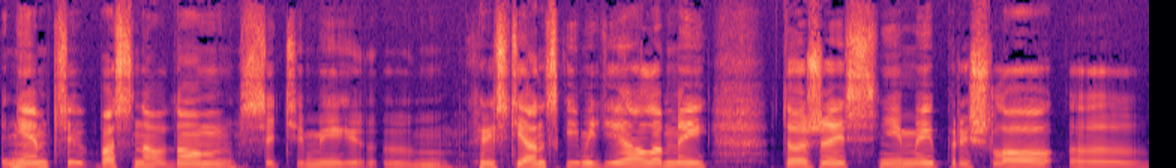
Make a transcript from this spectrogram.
немцы в основном с этими э, христианскими идеалами, тоже с ними пришло э,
